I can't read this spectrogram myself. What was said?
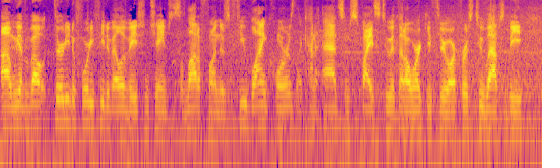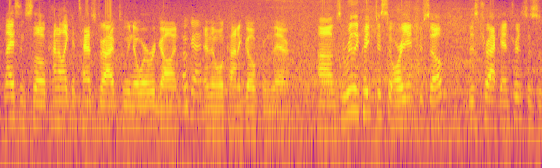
Um, we have about 30 to 40 feet of elevation change. It's a lot of fun. There's a few blind corners that kind of add some spice to it that I'll work you through. Our first two laps will be nice and slow, kind of like a test drive till we know where we're going. Okay. And then we'll kind of go from there. Um, so really quick, just to orient yourself, this track entrance, this is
